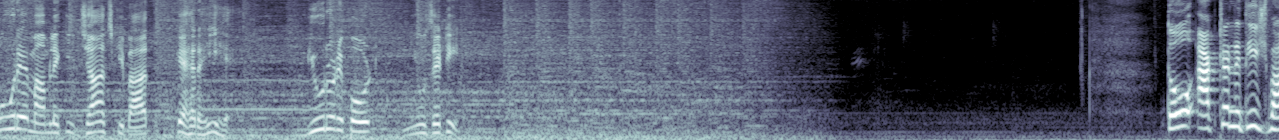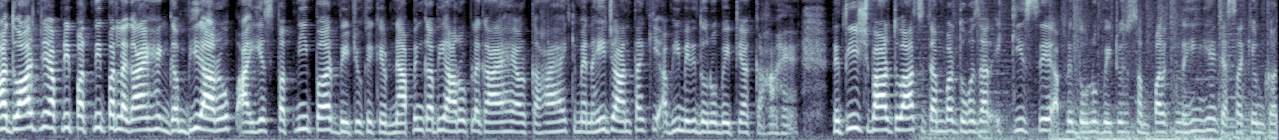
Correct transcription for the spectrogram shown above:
पूरे मामले की जाँच की बात कह रही है। Bureau report, news eighteen. तो एक्टर नीतीश भारद्वाज ने अपनी पत्नी पर लगाए हैं गंभीर आरोप। आईएएस पत्नी पर बेटियों के किडनैपिंग का भी आरोप लगाया है और कहा है कि मैं नहीं जानता कि अभी मेरी दोनों बेटियाँ कहाँ हैं। नीतीश भारद्वाज सितंबर 2021 से अपने दोनों बेटियों से संपर्क नहीं है, जैसा कि उनका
